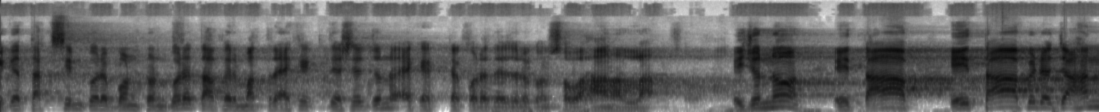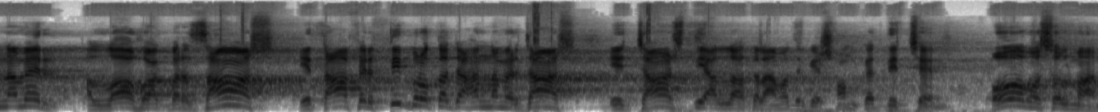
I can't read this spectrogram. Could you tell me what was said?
একে তাকসিম করে, বন্টন করে, তাপের মাত্রা এক এক দেশের জন্য এক একটা করে দেয়, যেরকম সবাহান আল্লাহ এই জন্য এই তাপ এই তাপ এটা জাহান্নামের, আল্লাহ আকবার জাঁস এ তাপের তীব্রতা জাহান্নামের জাঁস এই জাঁস দিয়ে আল্লাহ তালা আমাদেরকে সংকেত দিচ্ছেন। ও মুসলমান,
